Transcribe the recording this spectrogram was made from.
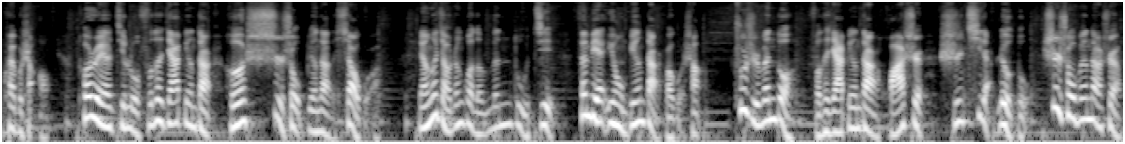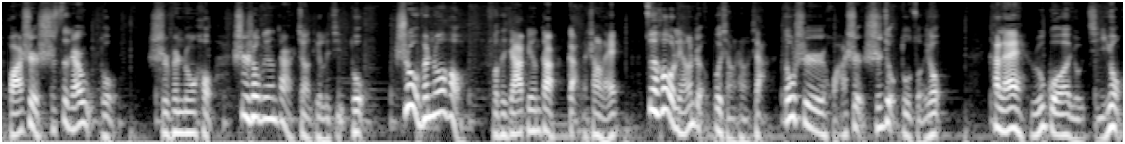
快不少。托瑞记录伏特加冰袋和市售冰袋的效果。两个矫正过的温度计分别用冰袋包裹上，初始温度伏特加冰袋华氏十七点六度，市售冰袋是华氏十四点五度。十分钟后，市售冰袋降低了几度，十五分钟后，伏特加冰袋赶了上来，最后两者不相上下，都是华氏十九度左右。看来如果有急用，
